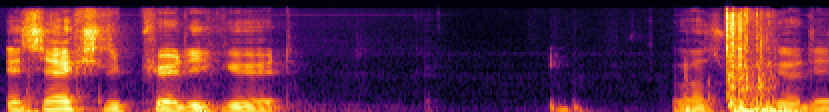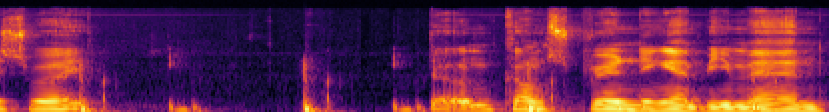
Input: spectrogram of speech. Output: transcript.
It's actually pretty good. Me to go this way? Don't come sprinting at me, man.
